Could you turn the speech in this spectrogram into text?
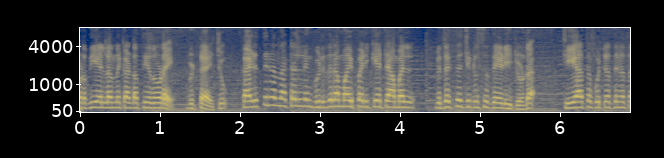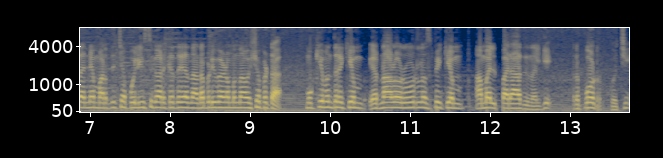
പ്രതിയല്ലെന്ന് കണ്ടെത്തിയതോടെ വിട്ടയച്ചു. കഴുത്തിന് നട്ടലിന് ഗുരുതരമായി പരിക്കേറ്റ അമൽ വിദഗ്ധ ചികിത്സ തേടിയിട്ടുണ്ട്. ചെയ്യാത്ത കുറ്റത്തിന് തന്നെ മർദ്ദിച്ച പോലീസുകാർക്കെതിരെ നടപടി വേണമെന്നാവശ്യപ്പെട്ട് മുഖ്യമന്ത്രിക്കും എറണാകുളം റൂറൽ എസ് പിക്കും അമൽ പരാതി നൽകി. റിപ്പോർട്ടർ കൊച്ചി.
